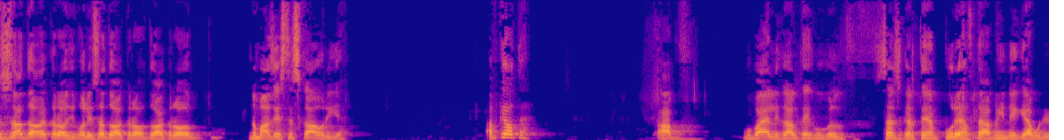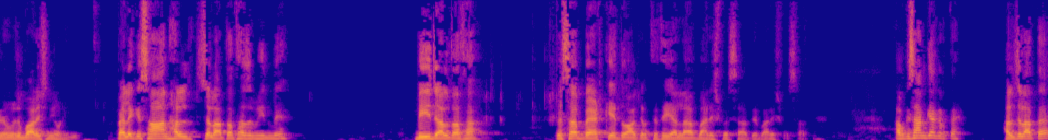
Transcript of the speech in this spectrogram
صاحب دعا کراؤ جی مولوی صاحب دعا کراؤ دعا کراؤ، نماز استسکا ہو رہی ہے۔ اب کیا ہوتا ہے؟ آپ موبائل نکالتے ہیں، گوگل سرچ کرتے ہیں، پورے ہفتہ، مہینے کی آپ کو مجھے بارش نہیں ہونی۔ پہلے کسان ہل چلاتا تھا زمین میں، بیج ڈالتا تھا۔ پھر سب بیٹھ کے دعا کرتے تھے، یا اللہ بارش برساتے بارش برساتے۔ اب کسان کیا کرتا ہے؟ ہل چلاتا ہے،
